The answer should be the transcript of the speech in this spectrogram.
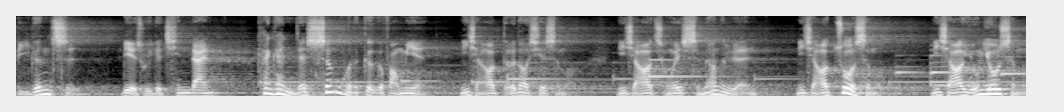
笔跟纸，列出一个清单，看看你在生活的各个方面，你想要得到些什么？你想要成为什么样的人？你想要做什么？你想要拥有什么？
